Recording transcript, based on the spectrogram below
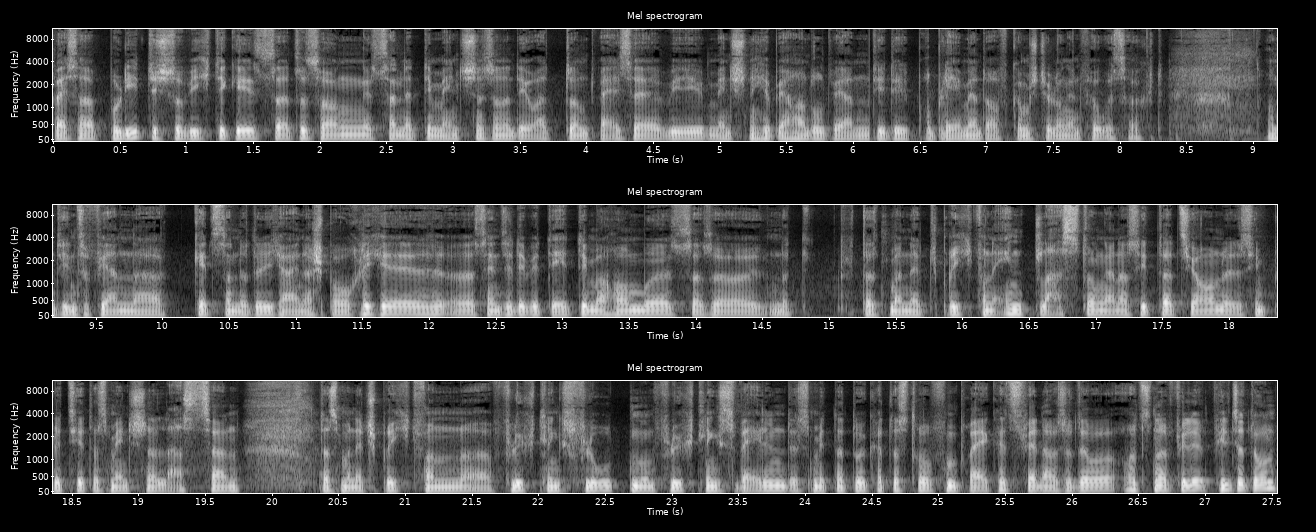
weil es auch politisch so wichtig ist, zu sagen, es sind nicht die Menschen, sondern die Art und Weise, wie Menschen hier behandelt werden, die die Probleme und Aufgabenstellungen verursacht. Und insofern äh, geht es dann natürlich auch eine sprachliche äh, Sensitivität, die man haben muss. Also dass man nicht spricht von Entlastung einer Situation, weil das impliziert, dass Menschen eine Last sind, dass man nicht spricht von äh, Flüchtlingsfluten und Flüchtlingswellen, das mit Naturkatastrophen beigesetzt werden. Also da hat es noch viel, viel zu tun.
